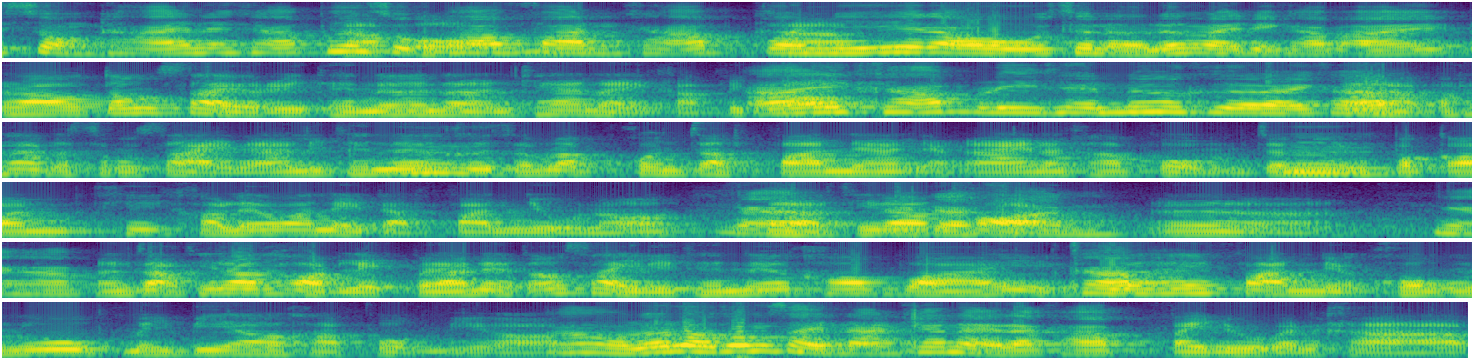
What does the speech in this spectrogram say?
สส่งท้ายนะครับ เพื่อครับสุขภาพผมฟันครับครับ วันนี้เราเสนอเรื่องอะไรดีครับไอซ์เราต้องใส่รีเทนเนอร์นานแค่ไหนครับพี่ก๊ไออฟซ์ครับรีเทนเนอร์คืออะไรครับอ่าประธานจะสงสัยนะรีเทนเนออืร์มคือสำหรับคนจัดฟันเนี่ยอย่างไอ้นะครับผมจะมีอืมอุปกรณ์ที่เขาเรียกว่าเหล็กดัดฟันอยู่เนาะอ่าแต่ที่เราเหล็กดัดถอฟัดนเออเนี่ยครับหลังจากที่เราถอดเหล็กไปแล้วเนี่ยต้องใส่รีเทนเนอร์ครอบไว้ครับเพื่อให้ฟันเนี่ยคงรูปไม่เบี้ยวครับผมพี่ก๊อฟอ้าวแล้วเราต้องใส่นานแค่ไหนล่ะครับ ไปดูกันครับ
